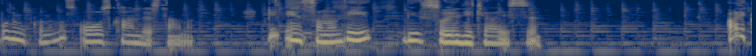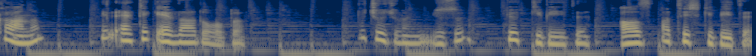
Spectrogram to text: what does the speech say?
Bugün konumuz Oğuz Kan Destanı. Bir insanın değil, bir soyun hikayesi. Ay Kağan'ın bir erkek evladı oldu. Bu çocuğun yüzü gök gibiydi, ağzı ateş gibiydi.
